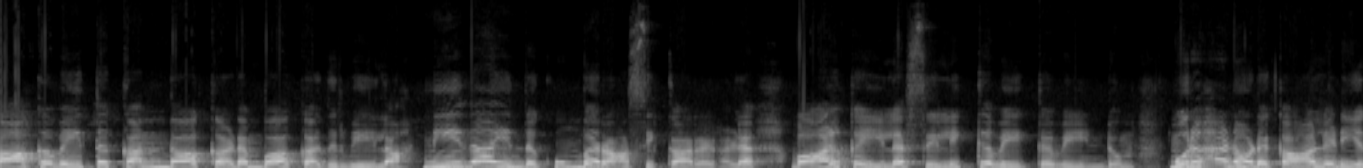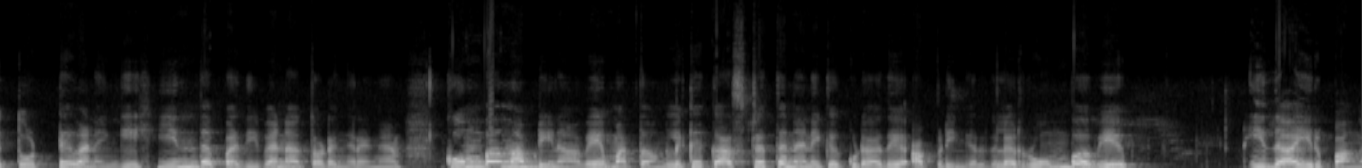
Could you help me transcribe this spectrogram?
காக்க வைத்த கந்தா கடம்பா கதிர்வேலா நீதான் இந்த கும்ப ராசிக்காரர்களை வாழ்க்கையில் செழிக்க வைக்க வேண்டும். முருகனோட காலடியை தொட்டு வணங்கி இந்த பதிவை நான் தொடங்குறேங்க. கும்பம் அப்படின்னாவே மற்றவங்களுக்கு கஷ்டத்தை நினைக்கக்கூடாது அப்படிங்கிறதுல ரொம்ப ரொம்பவே இதாக இருப்பாங்க.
